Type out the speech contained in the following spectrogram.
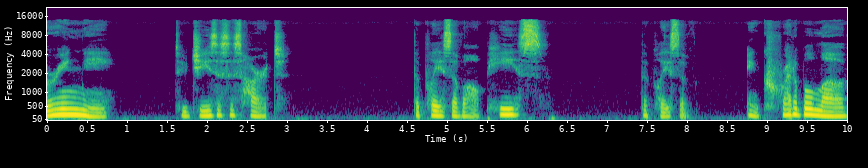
Bring me to Jesus' heart, the place of all peace, the place of incredible love,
